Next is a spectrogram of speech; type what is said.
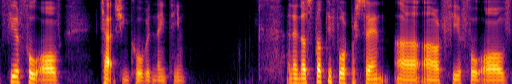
fearful of catching COVID 19. And then there's 34% uh, are fearful of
